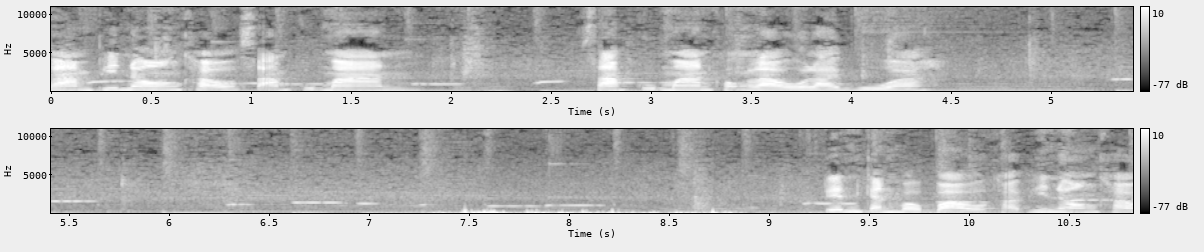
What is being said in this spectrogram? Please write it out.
สามพี่น้องเขาสามกุมารสามกุมารของเราลายวัว เล่นกันเบาๆค่ะพี่น้องเขา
